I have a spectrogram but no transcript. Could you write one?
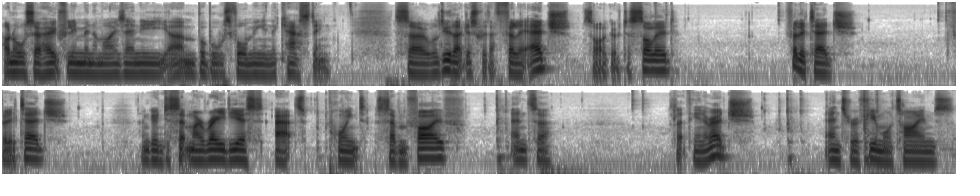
and also hopefully minimize any um, bubbles forming in the casting. So we'll do that just with a fillet edge. So I'll go to solid, fillet edge, fillet edge. I'm going to set my radius at 0.75, enter, select the inner edge, enter a few more times,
